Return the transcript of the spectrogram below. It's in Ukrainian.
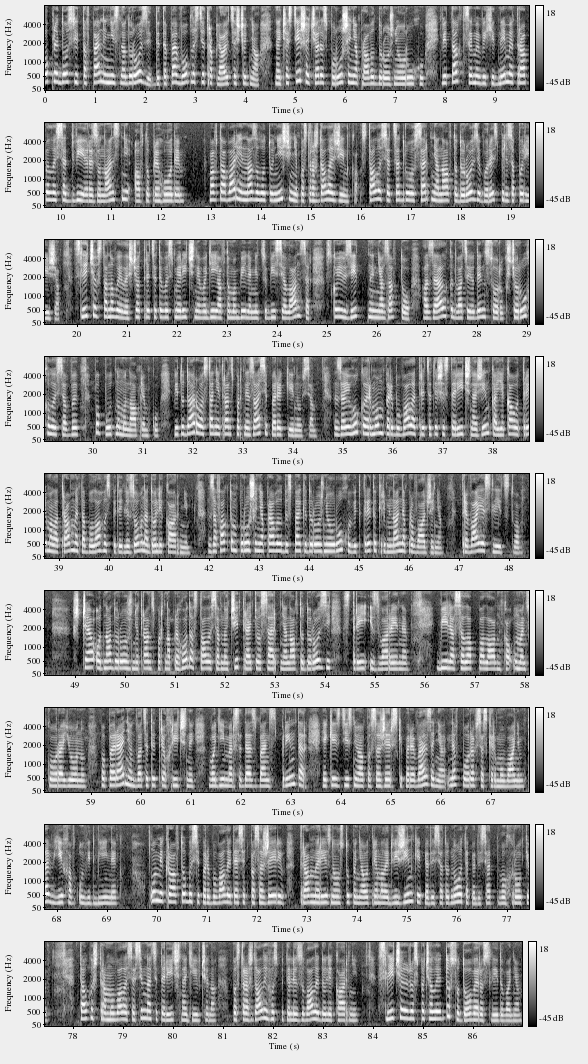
Попри досвід та впевненість на дорозі, ДТП в області трапляються щодня, найчастіше через порушення правил дорожнього руху. Відтак цими вихідними трапилися дві резонансні автопригоди. В автоаварії на Золотоніщині постраждала жінка. Сталося це 2 серпня на автодорозі Бориспіль-Запоріжжя. Слідчі встановили, що 38-річний водій автомобіля Mitsubishi Lancer скоїв зіткнення з авто АЗЛ 2140, що рухалося в попутному напрямку. Від удару останній транспортний засіб перекинувся. За його кермом перебувала 36-річна жінка, яка отримала травми та була госпіталізована до лікарні. За фактом порушення правил безпеки дорожнього руху відкрито кримінальне провадження. Триває слідство. Ще одна дорожньо-транспортна пригода сталася вночі 3 серпня на автодорозі Стрий із Варини біля села Паланка Уманського району. Попередньо 23-річний водій Mercedes-Benz Sprinter, який здійснював пасажирські перевезення, не впорався з кермуванням та в'їхав у відбійник. У мікроавтобусі перебували 10 пасажирів. Травми різного ступеня отримали дві жінки 51 та 52 років. Також травмувалася 17-річна дівчина. Постраждалих госпіталізували до лікарні. Слідчі розпочали досудове розслідування.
